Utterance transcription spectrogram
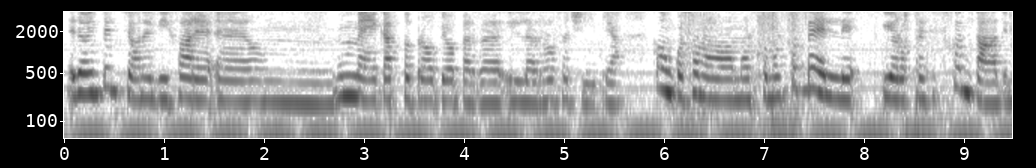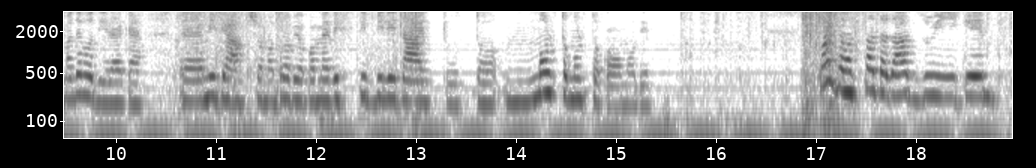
Ed ho intenzione di fare eh, un, un make up proprio per il rosa cipria. Comunque sono molto molto belli. Io l'ho presi scontati ma devo dire che eh, mi piacciono proprio come vestibilità e tutto. Molto molto comodi poi sono stata da Zuiki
